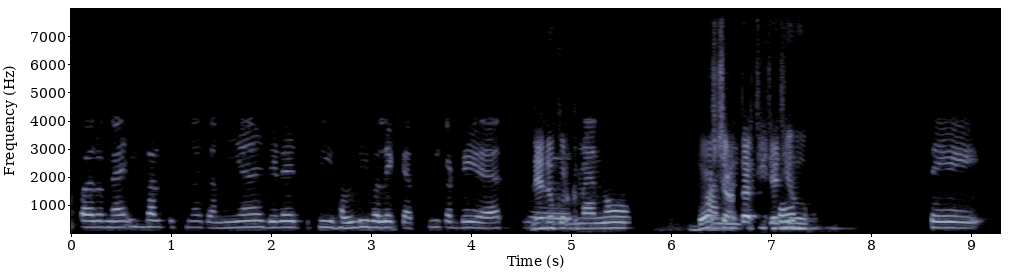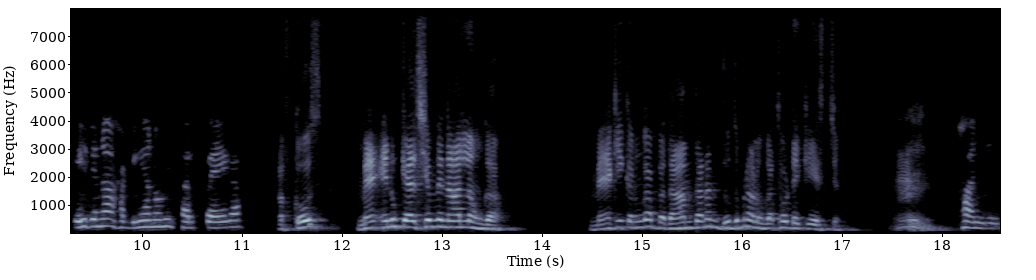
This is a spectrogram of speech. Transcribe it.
ਪਰ ਮੈਂ ਇੱਕ ਗੱਲ ਪੁੱਛਣਾ ਚਾਹਨੀ ਹੈ ਜਿਹੜੇ ਤੁਸੀਂ ਹਲਦੀ ਵਾਲੇ ਕੈਪਸੂਲ ਕੱਢੇ ਐ ਨੈਨੋ ਨੈਨੋ ਬਹੁਤ ਸ਼ਾਨਦਾਰ ਚੀਜ਼ ਹੈ ਜੀ ਉਹ। ਤੇ ਇਹਦੇ ਨਾਲ ਹੱਡੀਆਂ ਨੂੰ ਵੀ ਫ਼ਰਕ ਪਏਗਾ। ਆਫ ਕੋਰਸ ਮੈਂ ਇਹਨੂੰ ਕੈਲਸ਼ੀਅਮ ਦੇ ਨਾਲ ਲਾਉਂਗਾ। ਮੈਂ ਕੀ ਕਰੂੰਗਾ ਬਦਾਮ ਦਾ ਨਾ ਦੁੱਧ ਬਣਾ ਲੂੰਗਾ ਤੁਹਾਡੇ ਕੇਸ 'ਚ। ਹਾਂਜੀ।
